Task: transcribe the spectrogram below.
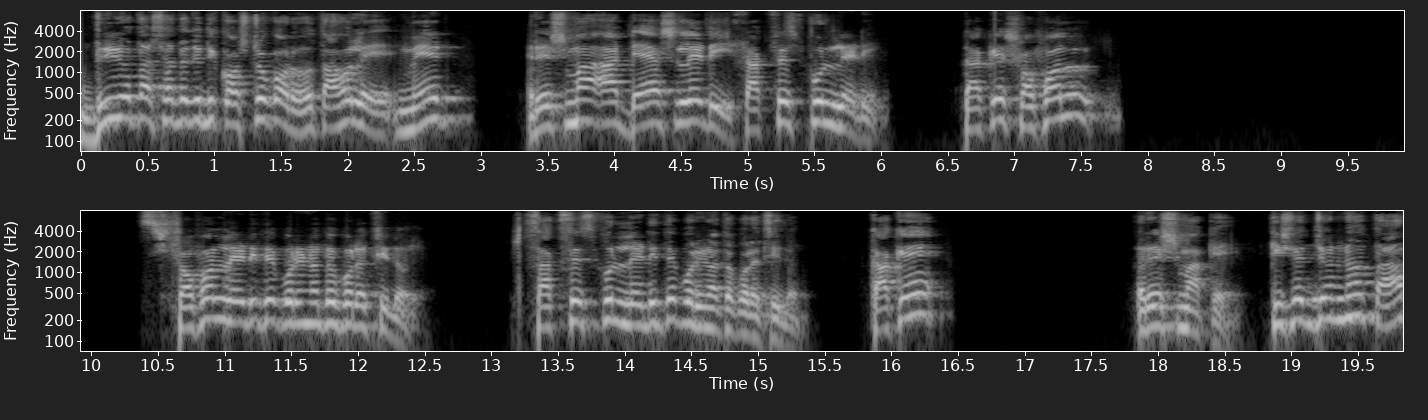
দৃঢ়তার সাথে যদি কষ্ট করো, তাহলে মেড রেশমা আর ড্যাশ লেডি সাকসেসফুল লেডি তাকে সফল সফল লেডিতে পরিণত করেছিল। সাকসেসফুল লেডিতে পরিণত করেছিল। কাকে? রেশমাকে। কিসের জন্য? তার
